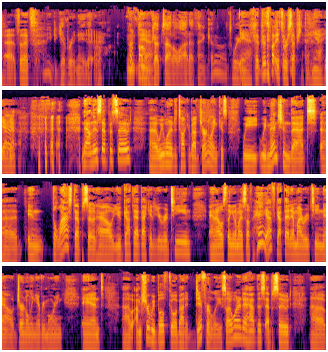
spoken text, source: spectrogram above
Uh, so that's. I need to give Renee that yeah. rule. My phone yeah. cuts out a lot, I think. I don't know. It's weird. Yeah, that, that's probably, it's a reception thing. Yeah, yeah, yeah. yeah. now in this episode, uh, we wanted to talk about journaling because we, we mentioned that, uh, in the last episode, how you've got that back into your routine. And I was thinking to myself, Hey, I've got that in my routine now, journaling every morning. And, uh, I'm sure we both go about it differently. So I wanted to have this episode, uh,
